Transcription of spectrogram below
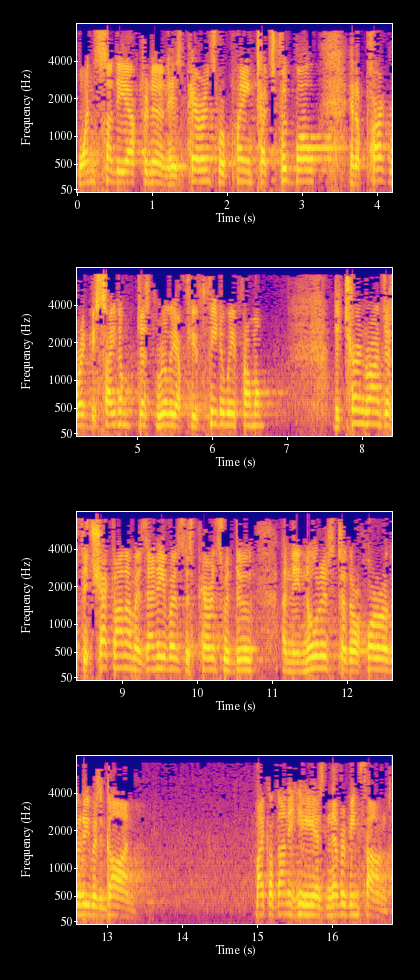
one Sunday afternoon. His parents were playing touch football in a park right beside him, just really a few feet away from him. They turned around just to check on him as any of us, as parents would do, and they noticed to their horror that he was gone. Michael Dunahee has never been found.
